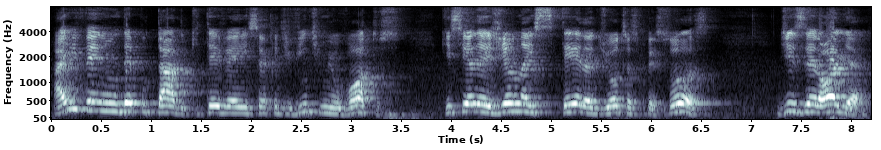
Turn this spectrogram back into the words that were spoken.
Aí vem um deputado que teve aí cerca de 20 mil votos, que se elegeu na esteira de outras pessoas, dizer: olha,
